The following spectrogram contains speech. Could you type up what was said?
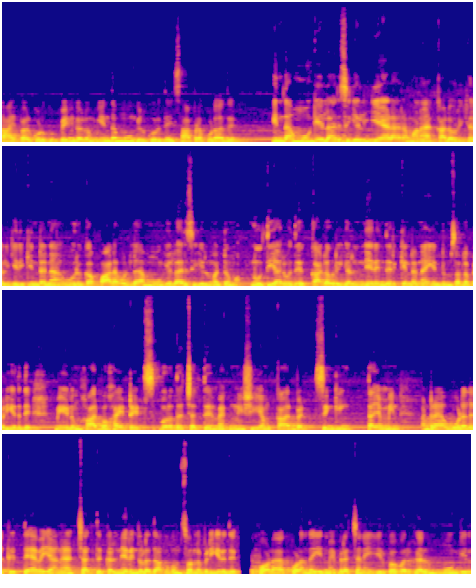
தாய்ப்பால் கொடுக்கும் பெண்களும் இந்த மூங்கில் குருத்தை சாப்பிடக்கூடாது. இந்த மூங்கில் அரிசியில் ஏழாயிரமான கலோரிகள் இருக்கின்றன. ஒரு கப் அளவுள்ள மூங்கில் அரிசியில் மட்டும் நூற்றி அறுபது கலோரிகள் நிறைந்திருக்கின்றன என்றும் சொல்லப்படுகிறது. மேலும் கார்போஹைட்ரேட்ஸ் புரதச்சத்து மெக்னீசியம் கார்பட் சிங்கிங் தயமின் போன்ற உடலுக்கு தேவையான சத்துக்கள் நிறைந்துள்ளதாகவும் சொல்லப்படுகிறது. போல குழந்தையின்மை பிரச்சனை இருப்பவர்கள் மூங்கில்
